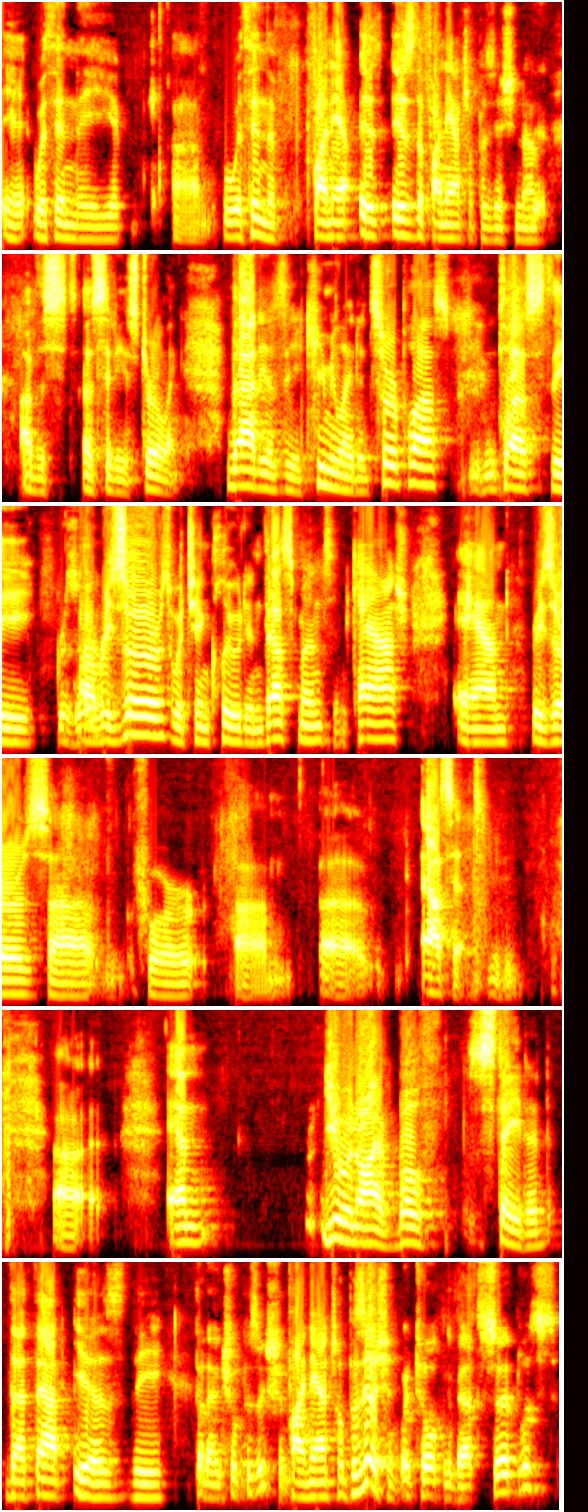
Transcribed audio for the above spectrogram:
eh, within the um, within the finan- is, is the financial position of, of the uh, city of Stirling. That is the accumulated surplus plus the uh, Reserves. reserves, which include investments and cash and reserves uh, for um, uh, assets. Uh, and you and I have both stated that that is the Financial position. financial position. We're talking about surplus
